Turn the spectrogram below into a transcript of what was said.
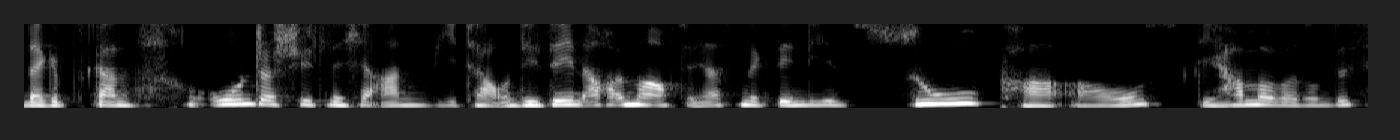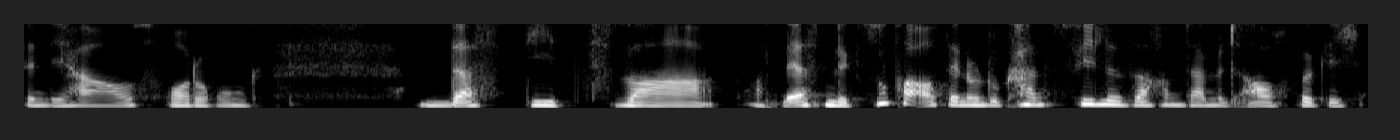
da gibt's ganz unterschiedliche Anbieter und die sehen auch immer auf den ersten Blick sehen die super aus. Die haben aber so ein bisschen die Herausforderung, dass die zwar auf den ersten Blick super aussehen und du kannst viele Sachen damit auch wirklich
